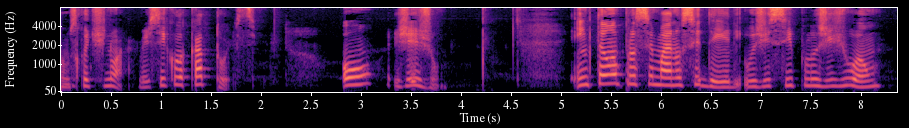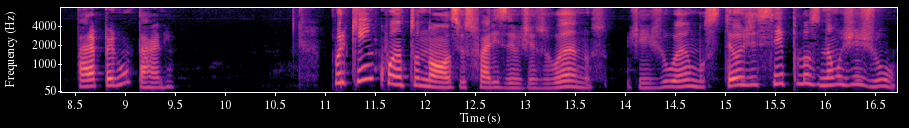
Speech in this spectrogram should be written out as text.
Vamos continuar. Versículo 14. O jejum. Então aproximaram-se dele os discípulos de João para perguntar-lhe: Por que enquanto nós e os fariseus jejuanos, jejuamos, teus discípulos não jejuam?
